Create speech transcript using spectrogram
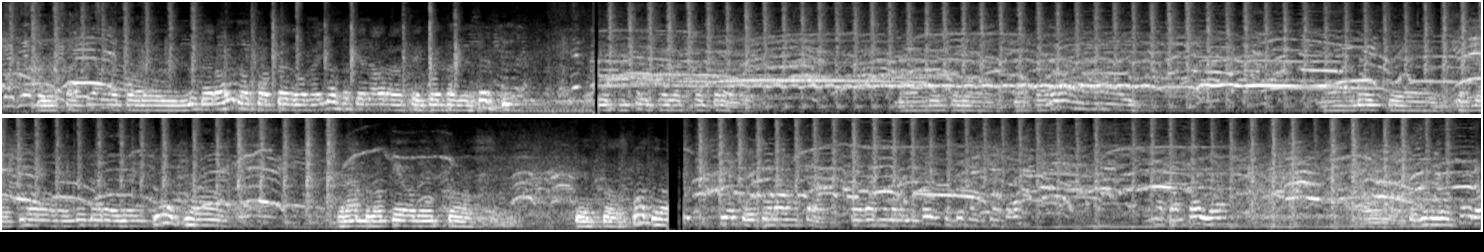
cayendo en Destaqueado secuencia. por el número 1, por Pedro Reynoso, quien ahora se encuentra de safety. 16 de los controles. Nuevamente. Nuevamente se metió el número 28. Gran bloqueo de estos, de estos potros. 7 por avanzar. Ahora el número 16 empieza a desplazar. En la pantalla. El número 0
